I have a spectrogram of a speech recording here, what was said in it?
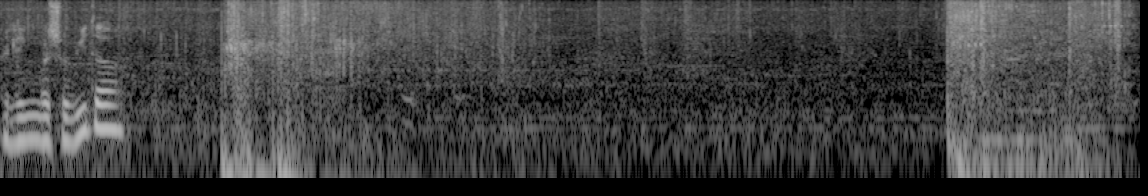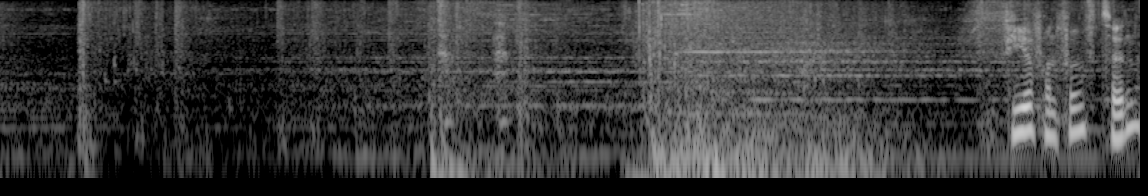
Da liegen wir schon wieder. Vier von 15.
